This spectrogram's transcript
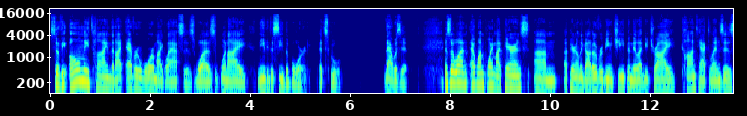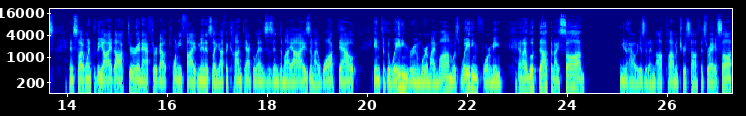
so the only time that I ever wore my glasses was when I needed to see the board at school. That was it. And so one, at one point, my parents um, apparently got over being cheap and they let me try contact lenses. And so I went to the eye doctor and after about 25 minutes, I got the contact lenses into my eyes and I walked out into the waiting room where my mom was waiting for me. And I looked up and I saw, you know how it is at an optometrist's office, right? I saw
